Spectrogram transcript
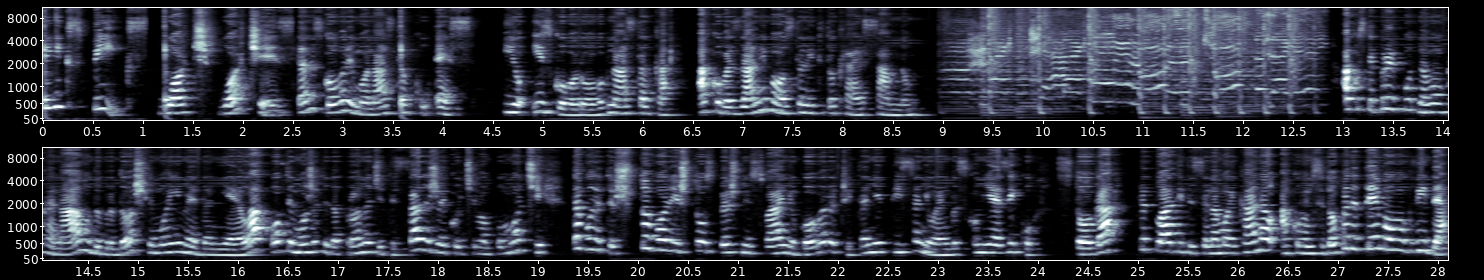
Speak speaks. Watch watches. Danas govorimo o nastavku S i o izgovoru ovog nastavka. Ako vas zanima, ostanite do kraja sa mnom. Prvi put na mom kanalu, dobrodošli, moje ime je Daniela. Ovdje možete da pronađete sadržaj koji će vam pomoći da budete što bolji i što uspešniji u usvajanju govora, čitanja i pisanja u engleskom jeziku. Stoga, pretplatite se na moj kanal. Ako vam se dopada tema ovog videa,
